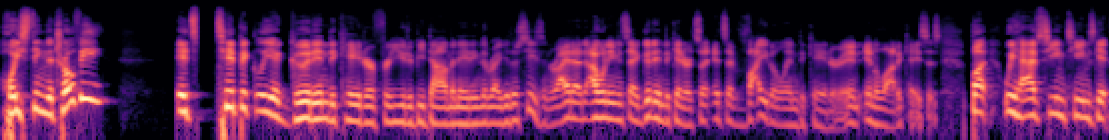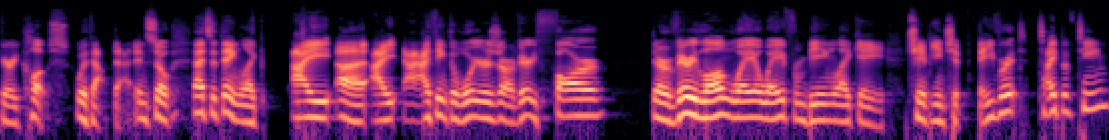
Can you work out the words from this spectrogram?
hoisting the trophy, it's typically a good indicator for you to be dominating the regular season, right? I, I, wouldn't even say a good indicator. It's a, it's a vital indicator in, in a lot of cases. But we have seen teams get very close without that. And so that's the thing. Like, I, uh, I, I think the Warriors are very far, they're a very long way away from being like a championship favorite type of team.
